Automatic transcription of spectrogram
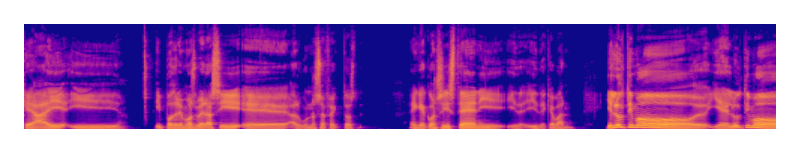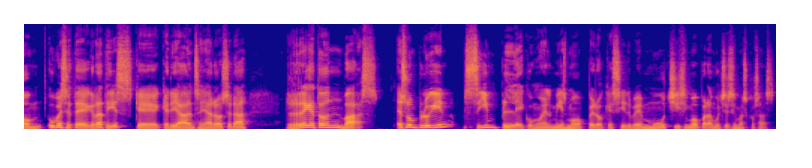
hay y, podremos ver así eh, algunos efectos en qué consisten y, de, qué van. Y el último y el último VST gratis que quería enseñaros era Reggaeton Bass. Es un plugin simple como él mismo, pero que sirve muchísimo para muchísimas cosas.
